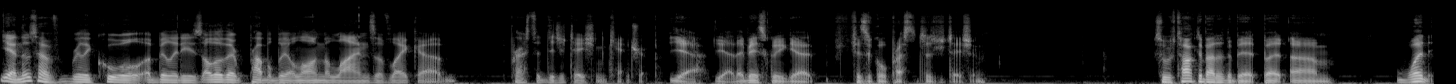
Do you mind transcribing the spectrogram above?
Yeah, and those have really cool abilities, although they're probably along the lines of like a prestidigitation cantrip. Yeah, yeah, they basically get physical prestidigitation. So we've talked about it a bit, but um, what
